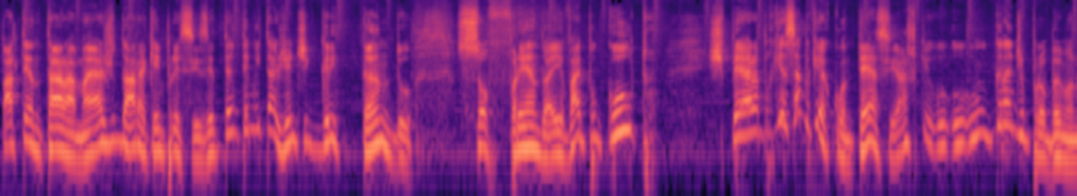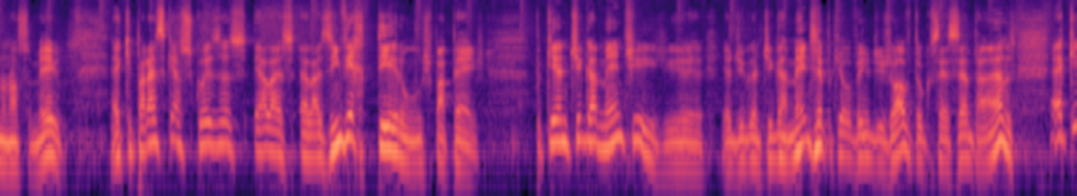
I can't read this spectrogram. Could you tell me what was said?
para tentar amar e ajudar a quem precisa. E tem, tem muita gente gritando, sofrendo aí, vai para o culto espera, porque sabe o que acontece? Acho que o, um grande problema no nosso meio é que parece que as coisas elas, elas inverteram os papéis. Porque antigamente, eh, eu digo antigamente, é porque eu venho de jovem, estou com 60 anos, é que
